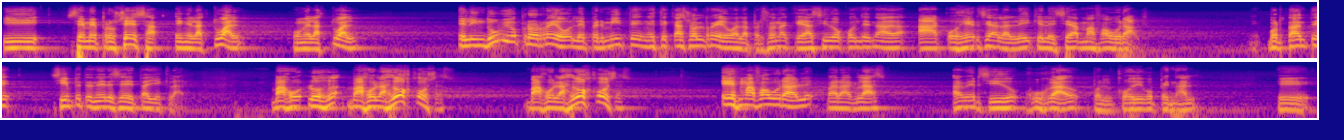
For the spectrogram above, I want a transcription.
y se me procesa en el actual, con el actual, el indubio pro reo le permite, en este caso al reo, a la persona que ha sido condenada, a acogerse a la ley que le sea más favorable. Importante siempre tener ese detalle claro. Bajo, los, bajo las dos cosas, bajo las dos cosas, es más favorable para Glass haber sido juzgado por el Código Penal eh,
